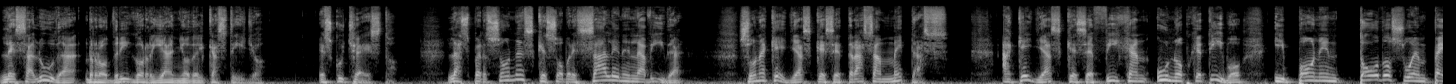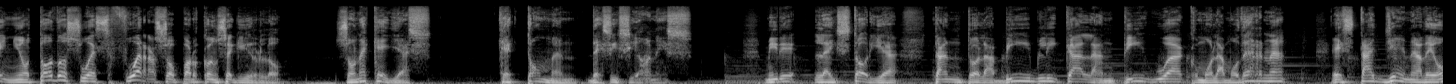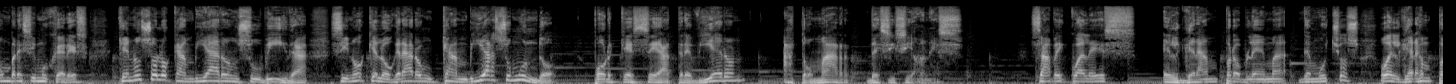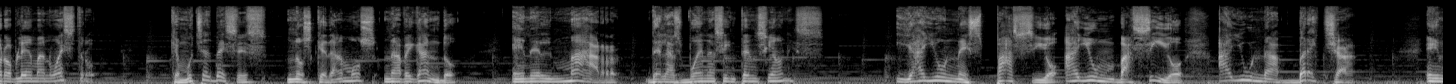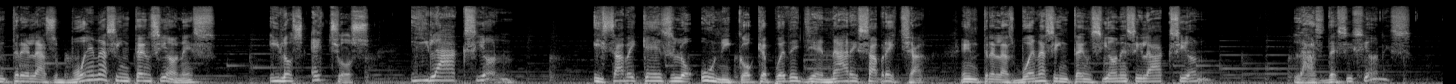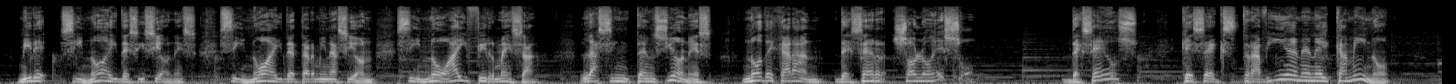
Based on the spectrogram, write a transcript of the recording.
Le saluda Rodrigo Riaño del Castillo. Escucha esto. Las personas que sobresalen en la vida son aquellas que se trazan metas, aquellas que se fijan un objetivo y ponen todo su empeño, todo su esfuerzo por conseguirlo. Son aquellas que toman decisiones. Mire, la historia, tanto la bíblica, la antigua como la moderna, está llena de hombres y mujeres que no solo cambiaron su vida, sino que lograron cambiar su mundo porque se atrevieron a tomar decisiones. ¿Sabe cuál es el gran problema de muchos o el gran problema nuestro? Que muchas veces nos quedamos navegando en el mar de las buenas intenciones. Y hay un espacio, hay un vacío, hay una brecha entre las buenas intenciones y los hechos y la acción. ¿Y sabe qué es lo único que puede llenar esa brecha entre las buenas intenciones y la acción? Las decisiones. Mire, si no hay decisiones, si no hay determinación, si no hay firmeza, las intenciones no dejarán de ser solo eso. Deseos que se extravían en el camino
